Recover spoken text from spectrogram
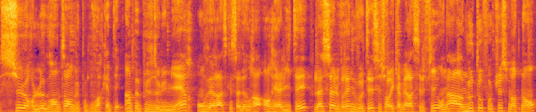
sur le grand angle pour pouvoir capter un peu plus de lumière. On verra ce que ça donnera en réalité. La seule vraie nouveauté, c'est sur la caméra selfie. On a un autofocus maintenant.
